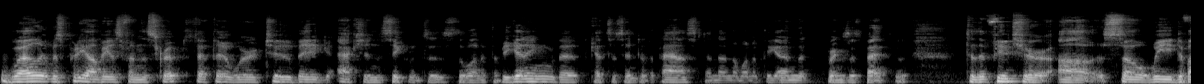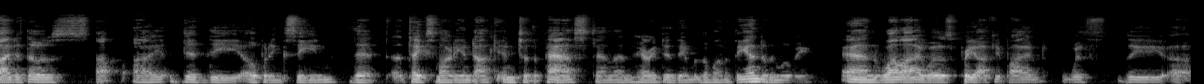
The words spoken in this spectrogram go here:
Well, it was pretty obvious from the script that there were two big action sequences the one at the beginning that gets us into the past, and then the one at the end that brings us back to, to the future. Uh, so we divided those up. I did the opening scene that uh, takes Marty and Doc into the past, and then Harry did the, the one at the end of the movie. And while I was preoccupied with the uh,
